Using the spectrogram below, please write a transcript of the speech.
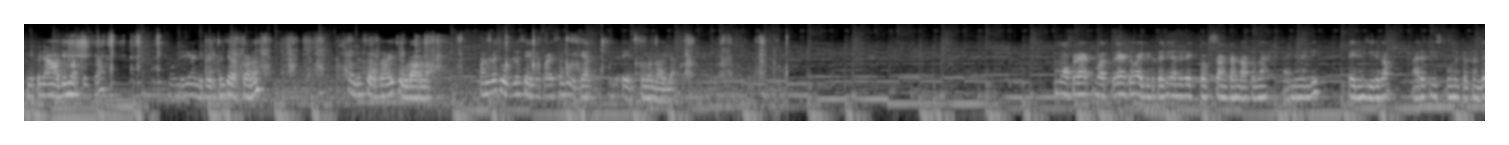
ഇനിയിപ്പോൾ ഞാൻ ആദ്യം വറുത്ത മുന്തിരി അണ്ടിപ്പരിപ്പും ചേർക്കാണ്. ഒന്ന് ചെറുതായി ചൂടാറണം. നല്ല ചൂടിൽ സേമിയ പായസം കുടിക്കാൻ അതിന്റെ ടേസ്റ്റ് ഒന്നും ഉണ്ടാവില്ല. മോക്കടെ ബർത്ത്ഡേ ആയിട്ട് വൈകിട്ടത്തേക്ക് ഞാനൊരു എഗ് പഫ്സ് ആണ് ഉണ്ടാക്കുന്നത് അതിന് വേണ്ടി പെരുംജീരകം അര ടീസ്പൂൺ ഇട്ടിട്ടുണ്ട്.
